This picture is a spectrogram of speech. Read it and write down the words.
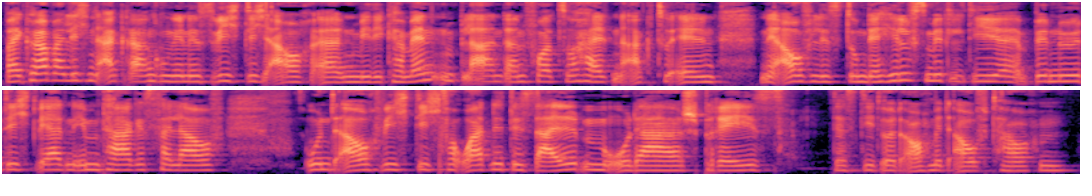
Bei körperlichen Erkrankungen ist wichtig, auch einen Medikamentenplan dann vorzuhalten, aktuellen, eine Auflistung der Hilfsmittel, die benötigt werden im Tagesverlauf und auch wichtig verordnete Salben oder Sprays, dass die dort auch mit auftauchen.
